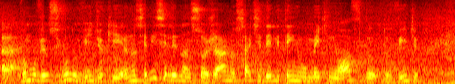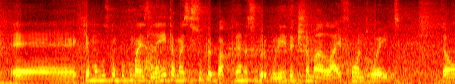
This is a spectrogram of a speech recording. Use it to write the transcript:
Ah, vamos ver o segundo vídeo aqui. Eu não sei nem se ele lançou já. No site dele tem o making off do, do vídeo, é, que é uma música um pouco mais lenta, mas super bacana, super bonita, que chama Life Won't Wait. Então,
